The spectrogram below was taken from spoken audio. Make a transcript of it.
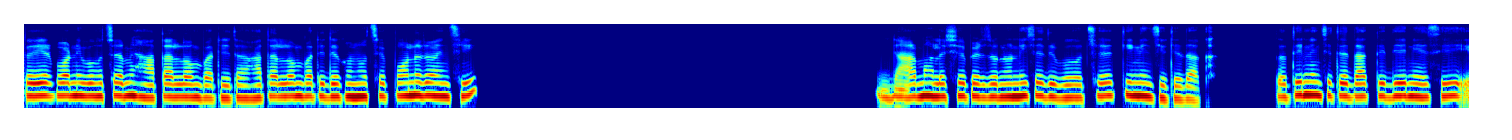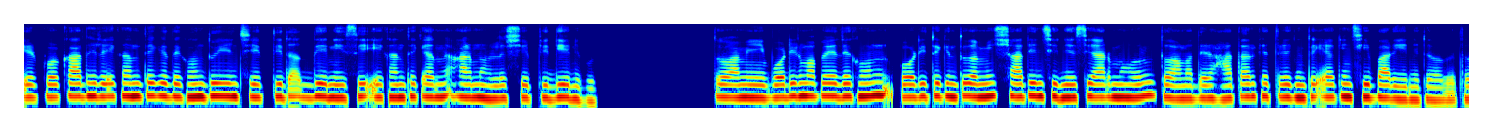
তো এরপর নিব হচ্ছে আমি হাতার লম্বাটি। তো হাতার লম্বাটি দেখুন হচ্ছে পনেরো ইঞ্চি। আরমহলের শেপের জন্য নিচে দিব হচ্ছে তিন ইঞ্চিতে দাগ। তো তিন ইঞ্চিতে দাগটি দিয়ে নিয়েছি। এরপর কাঁধের এখান থেকে দেখুন দুই ইঞ্চি একটি দাগ দিয়ে নিয়েছি। এখান থেকে আমি আরমহলের শেপটি দিয়ে নিব। তো আমি বডির মাপে দেখুন, বডিতে কিন্তু আমি সাত ইঞ্চি নিয়েছি আরমহল। তো আমাদের হাতার ক্ষেত্রে কিন্তু এক ইঞ্চি বাড়িয়ে নিতে হবে। তো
